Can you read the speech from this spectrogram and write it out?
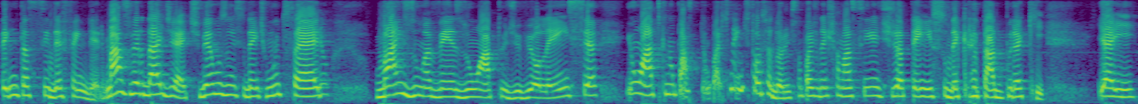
tenta se defender. Mas verdade é, tivemos um incidente muito sério, mais uma vez um ato de violência e um ato que não, passa, não parte nem de torcedor, a gente não pode nem chamar assim, a gente já tem isso decretado por aqui. E aí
